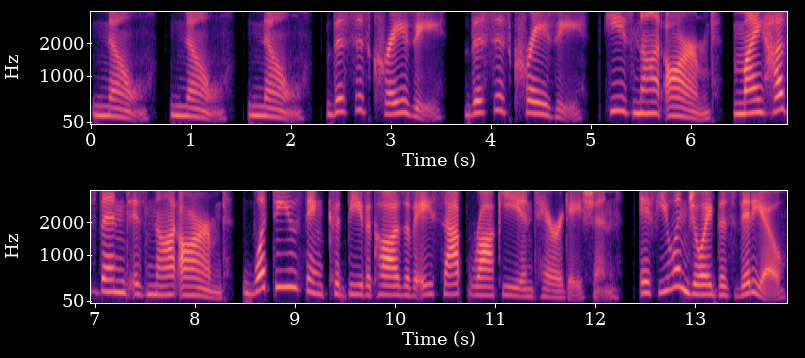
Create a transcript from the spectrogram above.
no, no, no. This is crazy. This is crazy. He's not armed. My husband is not armed. What do you think could be the cause of ASAP Rocky interrogation? If you enjoyed this video,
